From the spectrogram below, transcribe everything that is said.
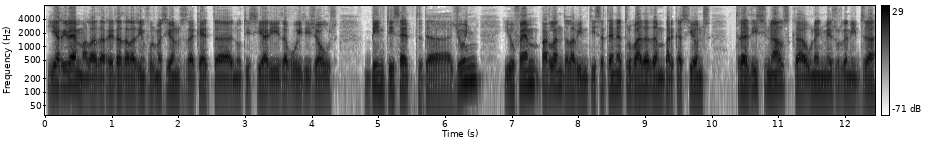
I arribem a la darrera de les informacions d'aquest eh, noticiari d'avui dijous 27 de juny i ho fem parlant de la 27a trobada d'embarcacions tradicionals que un any més organitza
